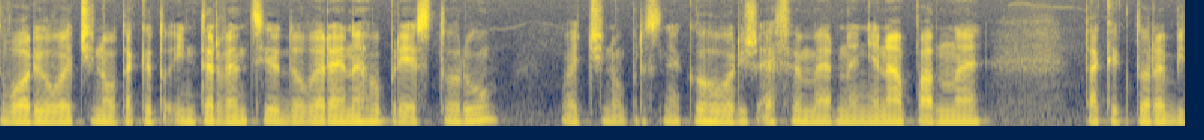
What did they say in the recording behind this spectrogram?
tvoril väčšinou takéto intervencie do verejného priestoru, väčšinou presne ako hovoríš, efemérne, nenápadné, také, ktoré by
